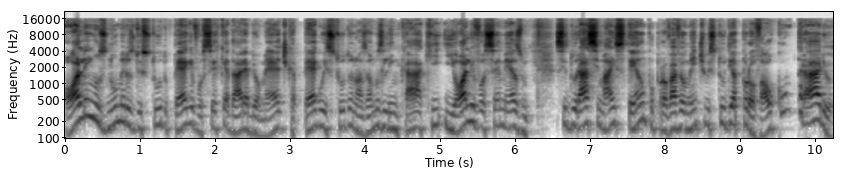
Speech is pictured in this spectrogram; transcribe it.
Olhem os números do estudo, pegue você que é da área biomédica, pega o estudo, nós vamos linkar aqui e olhe você mesmo. Se durasse mais tempo, provavelmente o estudo ia provar o contrário.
